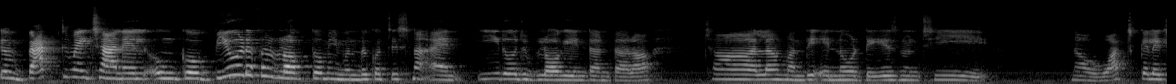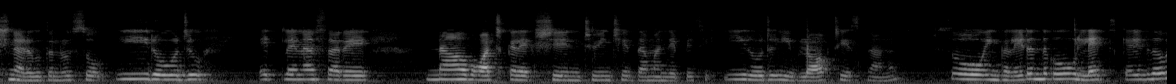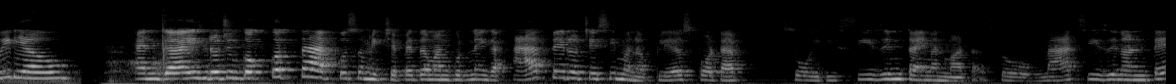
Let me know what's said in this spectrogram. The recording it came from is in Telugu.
Welcome back to my channel. ఇంకో బ్యూటిఫుల్ వ్లాగ్తో మీ ముందుకు వచ్చేసిన అండ్ ఈరోజు వ్లాగ్ ఏంటంటారా? చాలా మంది ఎన్నో డేస్ నుంచి నా వాచ్ కలెక్షన్ అడుగుతున్నారు. సో ఈరోజు ఎట్లయినా సరే నా వాచ్ కలెక్షన్ చూపించేద్దామని చెప్పేసి ఈరోజు ఈ వ్లాగ్ చేస్తున్నాను. సో ఇంకా లేట్ ఎందుకు? Let's create the video and guys ఈరోజు ఇంకొక కొత్త యాప్ కోసం మీకు చెప్పేద్దాం అనుకుంటున్నా. ఇంకా యాప్ పేరు వచ్చేసి మన ప్లేయర్ స్పాట్ యాప్ సో ఇది సీజన్ టైం అన్నమాట. సో మ్యాచ్ సీజన్ అంటే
